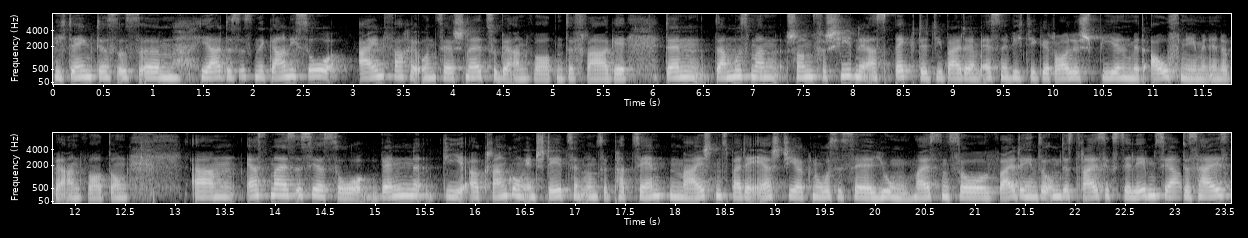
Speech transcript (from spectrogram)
Ich denke, das ist ähm, ja, das ist eine gar nicht so einfache und sehr schnell zu beantwortende Frage, denn da muss man schon verschiedene Aspekte, die bei der MS eine wichtige Rolle spielen, mit aufnehmen in der Beantwortung. Ähm, erstmal es ist ja so, wenn die Erkrankung entsteht, sind unsere Patienten meistens bei der Erstdiagnose sehr jung, meistens so weiterhin so um das 30. Lebensjahr. Das heißt,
